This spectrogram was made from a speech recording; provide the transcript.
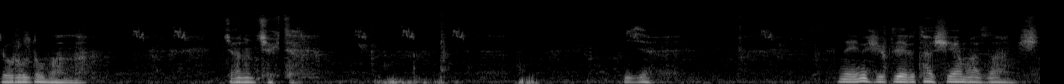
Yoruldum valla. Canım çekti. Bizi neymiş yükleri taşıyamazlarmış.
